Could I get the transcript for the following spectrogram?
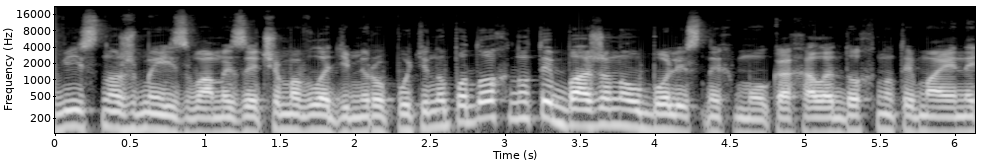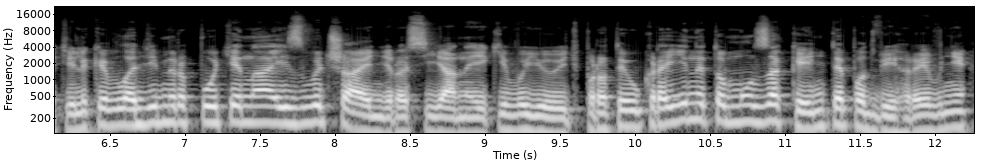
Звісно ж, ми із вами зичимо Владіміру Путіну подохнути бажано у болісних муках, але дохнути має не тільки Владімір Путін, а й звичайні росіяни, які воюють проти України. Тому закиньте по 2 гривні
